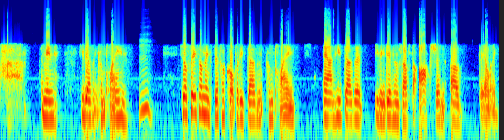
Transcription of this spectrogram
I mean, he doesn't complain. He'll say something's difficult, but he doesn't complain. And he doesn't even give himself the option of failing.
